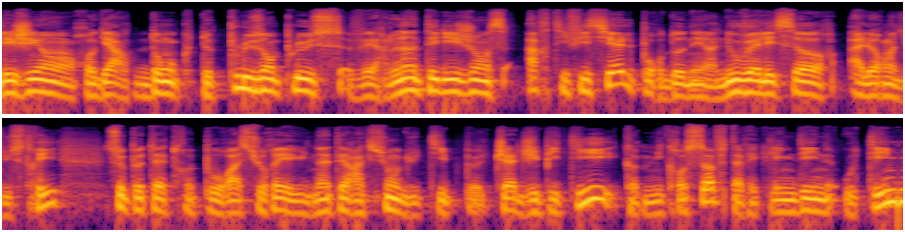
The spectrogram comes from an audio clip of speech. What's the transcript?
Les géants regardent donc de plus en plus vers l'intelligence artificielle pour donner un nouvel essor à leur industrie. Ce peut être pour assurer une interaction du type ChatGPT, comme Microsoft avec LinkedIn ou Teams.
